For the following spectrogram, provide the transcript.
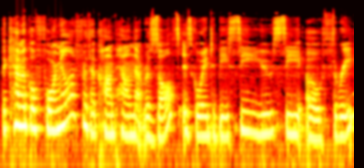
the chemical formula for the compound that results is going to be CuCO3.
